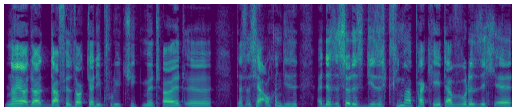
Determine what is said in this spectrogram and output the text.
Naja, da, dafür sorgt ja die Politik mit halt, äh, das ist ja auch in diesem, äh, das ist so das, dieses Klimapaket, da wurde sich äh,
